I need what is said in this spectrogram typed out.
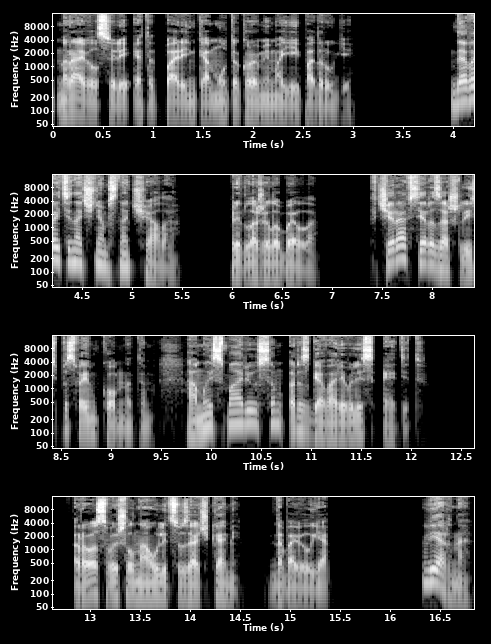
нравился ли этот парень кому-то, кроме моей подруги. «Давайте начнем сначала», — предложила Белла. «Вчера все разошлись по своим комнатам, а мы с Мариусом разговаривали с Эдит». «Росс вышел на улицу за очками», — добавил я. «Верно».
